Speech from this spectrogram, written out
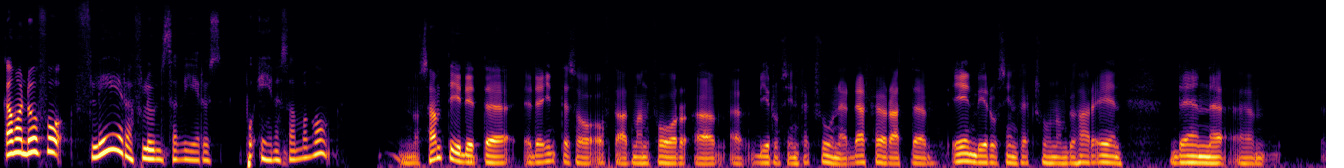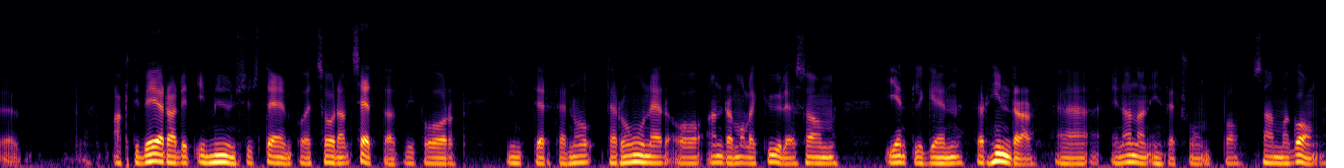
Kan man då få flera flunsavirus på en och samma gång? No, samtidigt eh, är det inte så ofta att man får eh, eh, virusinfektioner, därför att en virusinfektion, om du har en, den aktiverar ditt immunsystem på ett sådant sätt att vi får interferoner och andra molekyler som egentligen förhindrar en annan infektion på samma gång.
